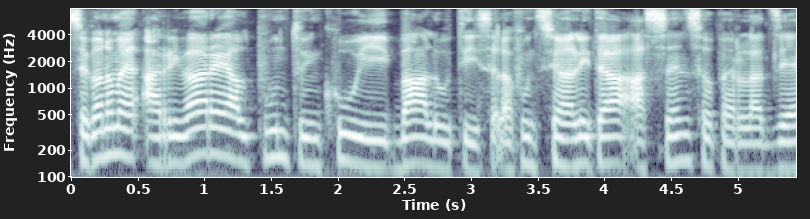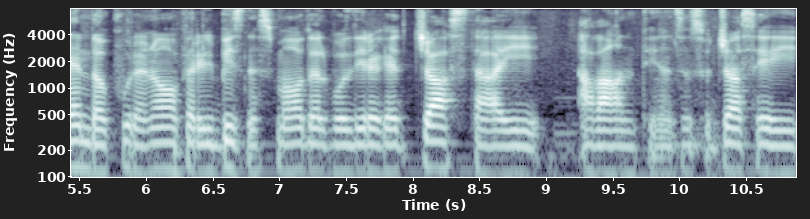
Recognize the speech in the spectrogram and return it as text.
Secondo me arrivare al punto in cui valuti se la funzionalità ha senso per l'azienda oppure no, per il business model, vuol dire che già stai avanti, nel senso già sei,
